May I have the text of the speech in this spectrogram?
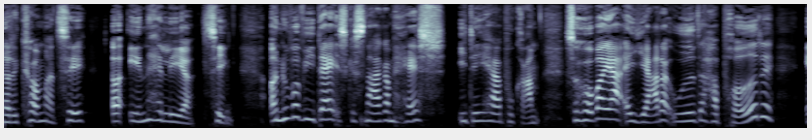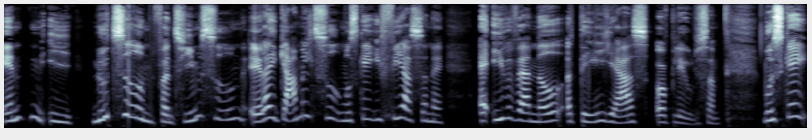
når det kommer til at inhalere ting. Og nu hvor vi i dag skal snakke om hash i det her program, så håber jeg, at jer derude, der har prøvet det, enten i nutiden for en time siden, eller i gammel tid, måske i 80'erne, at I vil være med og dele jeres oplevelser. Måske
